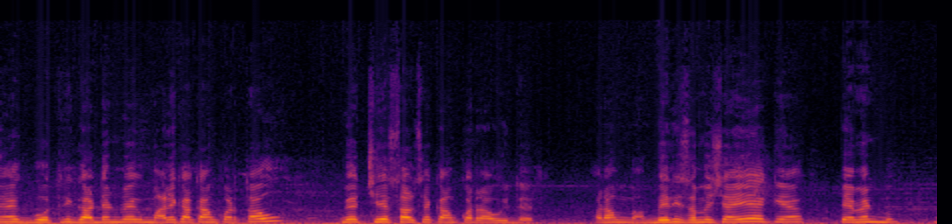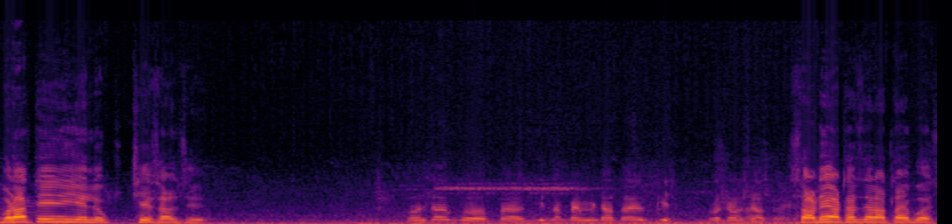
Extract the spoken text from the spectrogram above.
મેં ગોત્રી ગાર્ડન મેં માલિકા કામ કરતા હું. मैं छः साल से काम कर रहा हूँ इधर। और हम मेरी समस्या ये है कि पेमेंट बढ़ाते ही नहीं ये लोग छः साल से। कौन सा कितना पेमेंट आता है किस प्रकार से आता है? साढ़े आठ हज़ार आता है बस।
